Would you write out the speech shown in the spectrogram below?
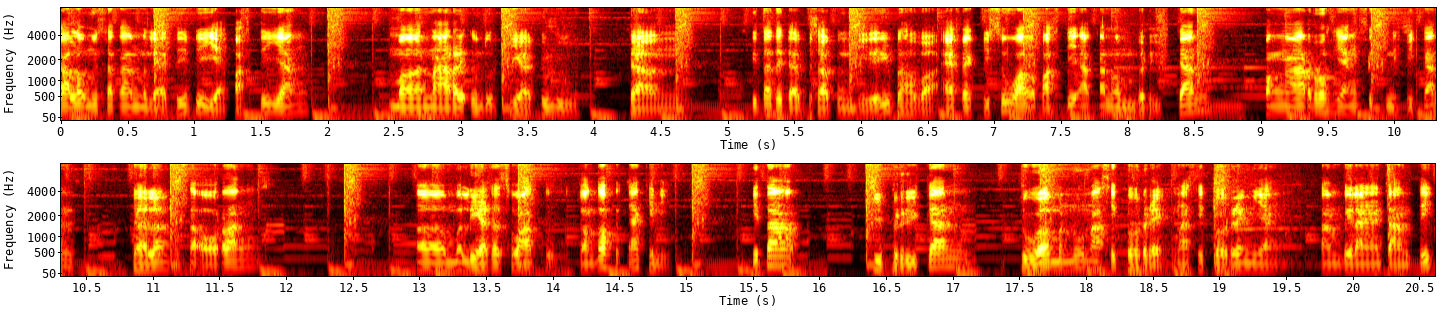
Kalau misalkan melihat CV ya pasti yang menarik untuk dia dulu dan kita tidak bisa pungkiri bahwa efek visual pasti akan memberikan pengaruh yang signifikan dalam seseorang e, melihat sesuatu. Contohnya gini, kita diberikan dua menu nasi goreng, nasi goreng yang tampilannya cantik,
